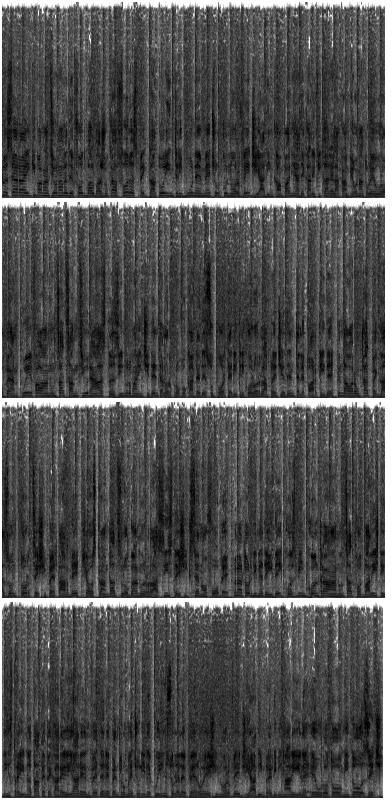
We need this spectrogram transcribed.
Bună seara! Echipa națională de fotbal va juca fără spectatori în tribune meciul cu Norvegia din campania de calificare la campionatul european. UEFA a anunțat sancțiunea astăzi în urma incidentelor provocate de suporterii tricolori la precedentele partide, când au aruncat pe gazon torțe și petarde și au scandat sloganuri rasiste și xenofobe. În altă ordine de idei, Cosmin Contra a anunțat fotbaliștii din străinătate pe care îi are în vedere pentru meciurile cu insulele Feroe și Norvegia din preliminariile Euro 2000 2020.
